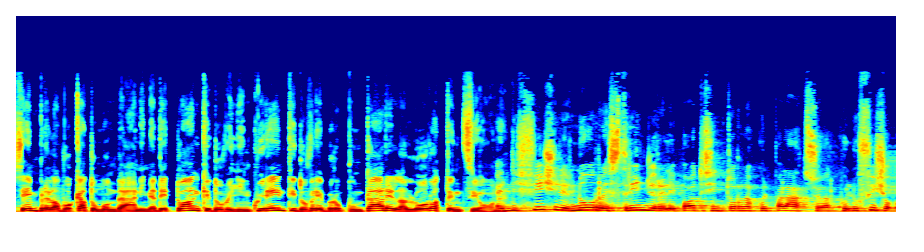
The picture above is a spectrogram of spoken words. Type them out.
Sempre l'avvocato Mondani mi ha detto anche dove gli inquirenti dovrebbero puntare la loro attenzione. È difficile non restringere le ipotesi intorno a quel palazzo e a quell'ufficio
